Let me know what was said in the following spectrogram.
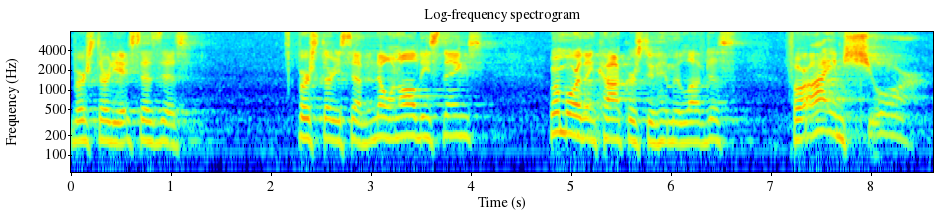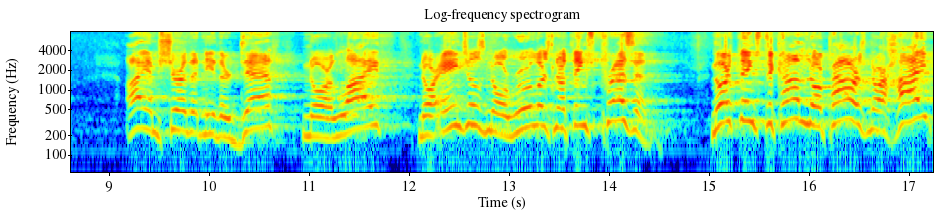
Verse 38 says this. Verse 37 Knowing all these things, we're more than conquerors to him who loved us. For I am sure, I am sure that neither death, nor life, nor angels, nor rulers, nor things present, nor things to come, nor powers, nor height,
